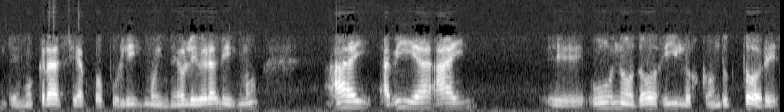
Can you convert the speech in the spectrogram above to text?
democracia, populismo y neoliberalismo, hay, había, hay eh, uno o dos hilos conductores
